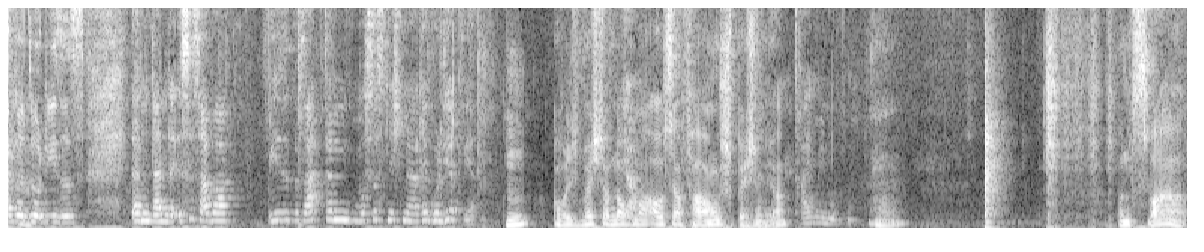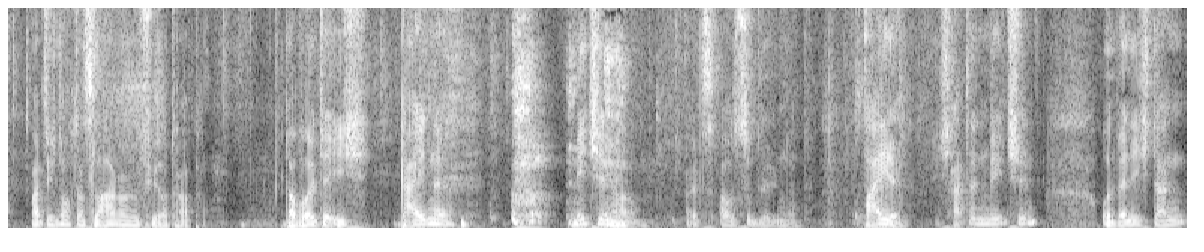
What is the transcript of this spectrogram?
also so dieses, dann, dann ist es aber, wie gesagt, dann muss es nicht mehr reguliert werden. Aber ich möchte noch Ja. mal aus Erfahrung sprechen, ja. Drei Minuten. Und zwar, als ich noch das Lager geführt habe, da wollte ich keine Mädchen haben als Auszubildende. Weil ich hatte ein Mädchen und wenn ich dann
